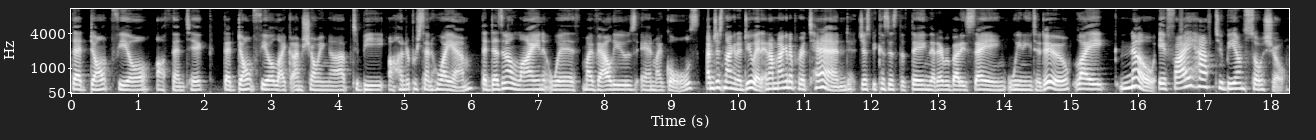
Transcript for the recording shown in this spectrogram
that don't feel authentic that don't feel like I'm showing up to be 100% who I am, that doesn't align with my values and my goals, I'm just not going to do it. And I'm not going to pretend just because it's the thing that everybody's saying we need to do. Like, no, if I have to be on social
